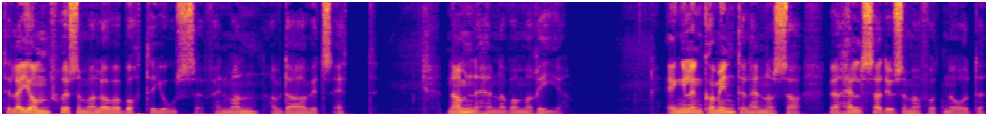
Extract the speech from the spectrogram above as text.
til ei jomfru som var lova bort til Josef, en mann av Davids ett. Navnet hennes var Maria. Engelen kom inn til henne og sa, Vær helsa du som har fått nåde,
